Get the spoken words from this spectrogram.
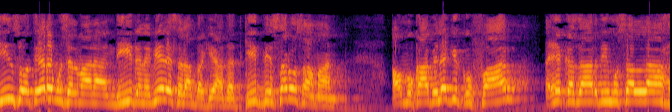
313 مسلمانان دي د نبی علی سلام په قیادت کې به سر او سامان او مقابله کې کفار 1000 دي مسلح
